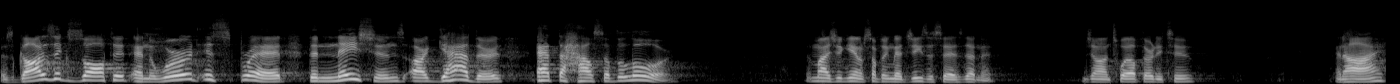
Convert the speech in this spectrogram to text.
As God is exalted and the word is spread, the nations are gathered at the house of the Lord. Reminds you again of something that Jesus says, doesn't it? John 12, 32. And I,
